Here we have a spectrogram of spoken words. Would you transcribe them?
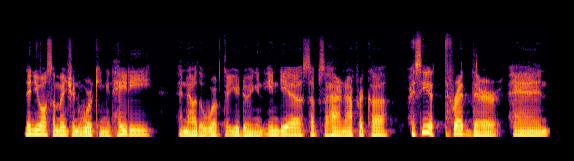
Then you also mentioned working in Haiti and now the work that you're doing in India, sub Saharan Africa. I see a thread there. And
